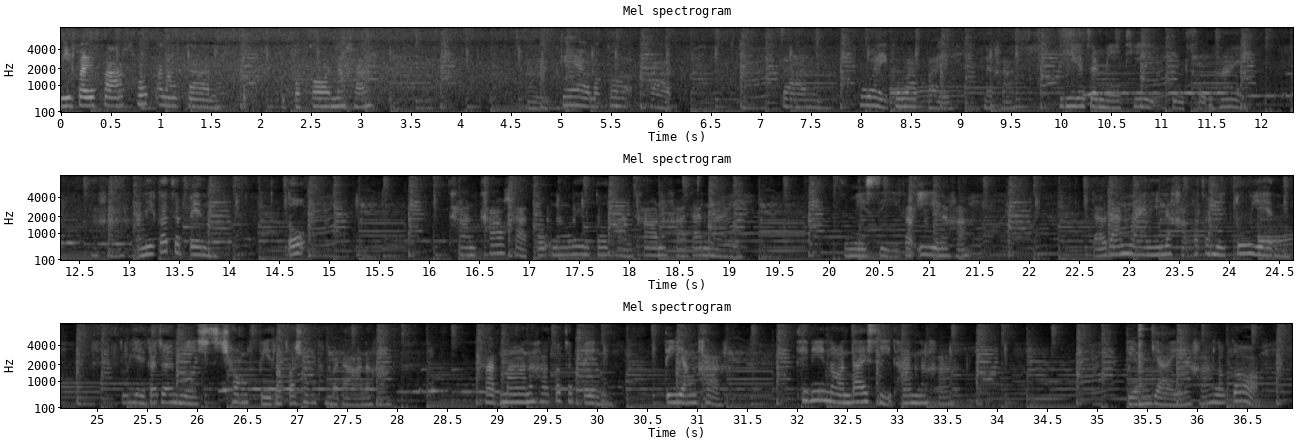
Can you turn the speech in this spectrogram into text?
มีไฟฟ้าครบอลังการ อุปกรณ์นะคะแก้วแล้วก็ถาดจานถ้วยก็ว่าไปนะคะ ที่นี่ก็จะมีที่ดูดฝนให้นะคะ อันนี้ก็จะเป็นโต๊ะทานข้าวค่ะโต๊ะนั่งเล่นโต๊ะทานข้าวนะคะ ด้านใน จะมีสีเก้าอี้นะคะ แล้วด้านในนี้นะคะก็จะมีตู้เย็น ตู้เย็นก็จะมีช่องฟรีซแล้วก็ช่องธรรมดานะคะ ถัดมานะคะก็จะเป็นเตียงค่ะ ที่นี่นอนได้สี่ท่านนะคะ เตียงใหญ่นะคะ แล้วก็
